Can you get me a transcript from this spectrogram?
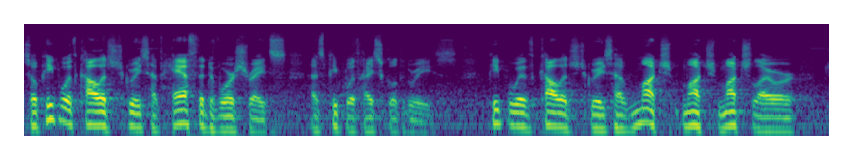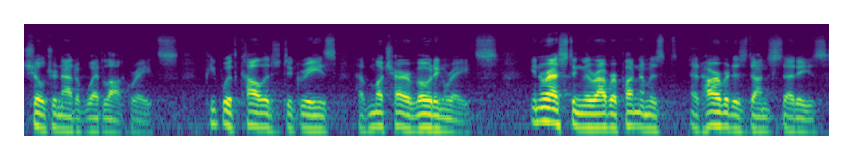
So people with college degrees have half the divorce rates as people with high school degrees. People with college degrees have much, much, much lower children out of wedlock rates. People with college degrees have much higher voting rates. Interestingly, Robert Putnam is, at Harvard has done studies,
